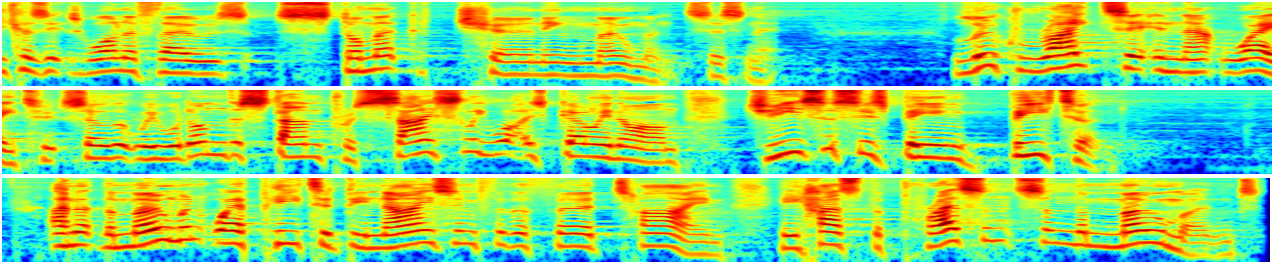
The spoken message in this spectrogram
Because it's one of those stomach churning moments, isn't it? Luke writes it in that way to, so that we would understand precisely what is going on. Jesus is being beaten and at the moment where Peter denies him for the third time, he has the presence and the moment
